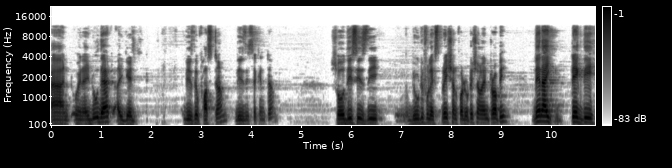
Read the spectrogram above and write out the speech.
and when I do that I get this is the first term, this is the second term. So, this is the beautiful expression for rotational entropy. Then I take the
